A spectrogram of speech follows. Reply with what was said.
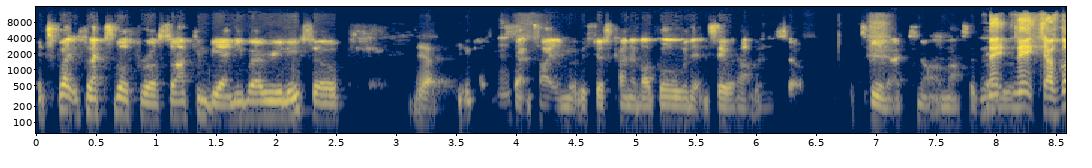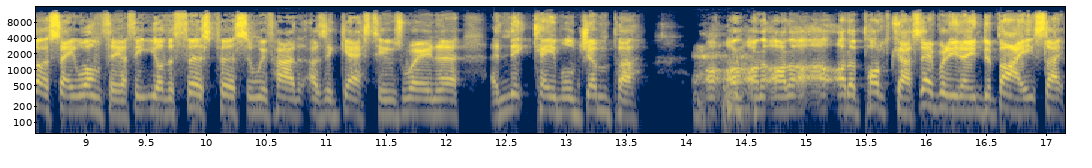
It's quite flexible for us, so I can be anywhere really. So Yeah. that time, it was just kind of I'll go with it and see what happens. So it's been it's not a massive. Nick, Nick, I've got to say one thing. I think you're the first person we've had as a guest who's wearing a, a Nick Cable jumper on, on, on, on, a podcast. Everybody in Dubai, it's like,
